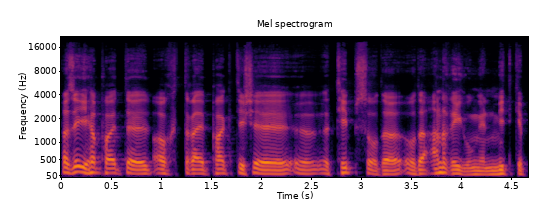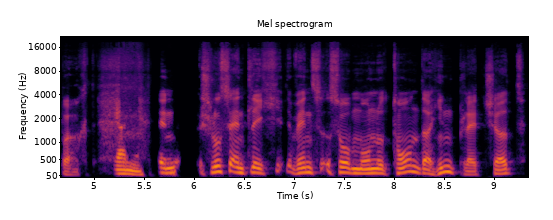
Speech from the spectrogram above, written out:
Also, ich habe heute auch drei praktische äh, Tipps oder, oder Anregungen mitgebracht. Gerne. Denn schlussendlich, wenn es so monoton dahin plätschert,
